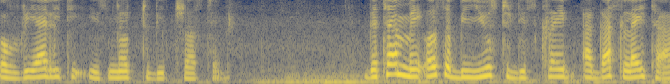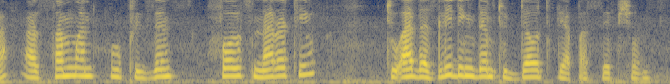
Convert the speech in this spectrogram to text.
of reality is not to be trusted. The term may also be used to describe a gaslighter as someone who presents false narrative to others, leading them to doubt their perceptions.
